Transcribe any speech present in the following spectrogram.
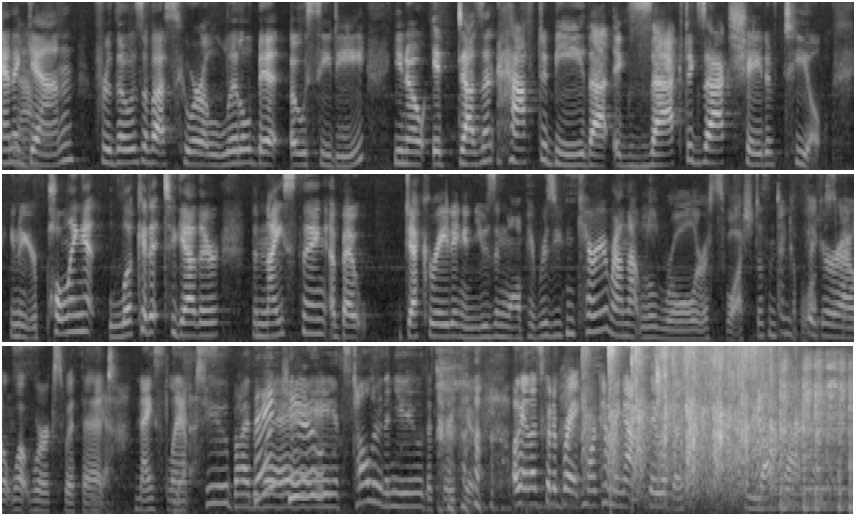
And Yeah. again, for those of us who are a little bit OCD, you know, it doesn't have to be that exact, exact shade of teal. You know, you're pulling it, look at it together. The nice thing about decorating and using wallpapers, you can carry around that little roll or a swatch. It doesn't take up a lot of space. Figure out what works with it. Yeah. Nice lamp Yes. too, by the Thank way. you. It's taller than you. That's very cute. okay, let's go to break. More coming up. Stay with us. I love that.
